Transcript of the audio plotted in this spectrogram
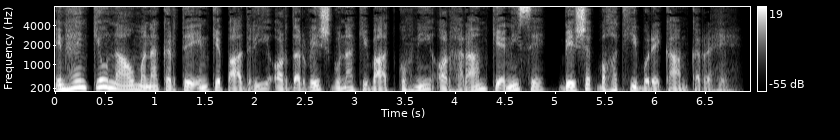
انہیں کیوں ناؤ منع کرتے ان کے پادری اور درویش گنا کی بات کوہنی اور حرام کے انی سے بے شک بہت ہی برے کام کر رہے ہیں۔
